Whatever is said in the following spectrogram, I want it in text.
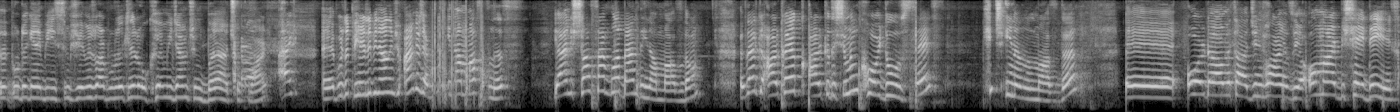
Evet burada gene bir isim şeyimiz var. Buradakileri okuyamayacağım çünkü bayağı çok var. Ee, burada perili bina demiş. Arkadaşlar buna inanmazsınız. Yani şahsen buna ben de inanmazdım. Özellikle arkaya arkadaşımın koyduğu ses hiç inanılmazdı. Ee, orada mesela cin falan yazıyor. Onlar bir şey değil.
